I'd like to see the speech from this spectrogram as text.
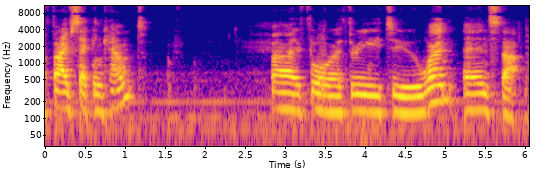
a five second count. Five, four, three, two, one, and stop.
